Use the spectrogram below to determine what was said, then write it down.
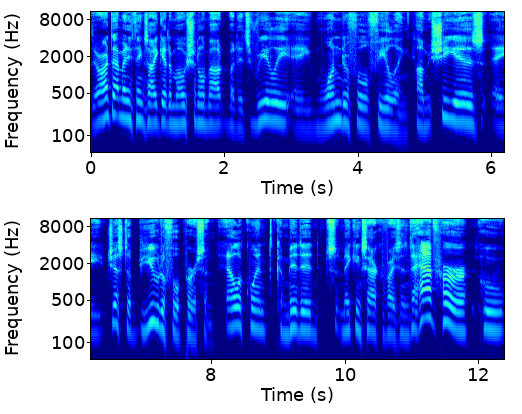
There aren't that many things I get emotional about, but it's really a wonderful feeling. Um, she is a just a beautiful person, eloquent, committed, making sacrifices. And to have her who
